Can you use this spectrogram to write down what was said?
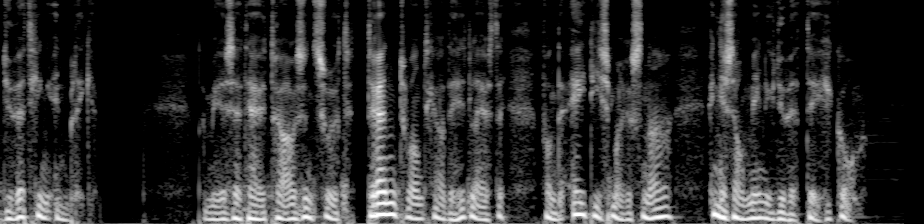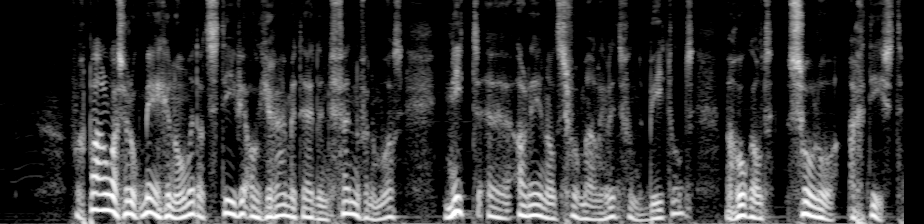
duet ging inblikken. Daarmee zet hij trouwens een soort trend, want ga de hitlijsten van de 80s maar eens na en je zal menig duet tegenkomen. Voor Paul was er ook meegenomen dat Stevie al geruime tijd een fan van hem was, niet uh, alleen als voormalig lid van de Beatles, maar ook als solo-artiest.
